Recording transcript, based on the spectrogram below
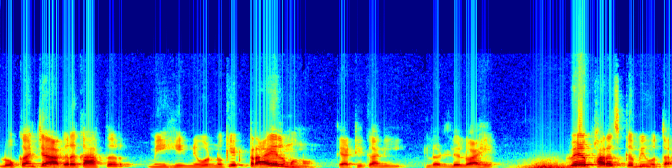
लोकांच्या आग्रह तर मी ही निवडणूक एक ट्रायल म्हणून त्या ठिकाणी लढलेलो आहे. वेळ फारच कमी होता.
